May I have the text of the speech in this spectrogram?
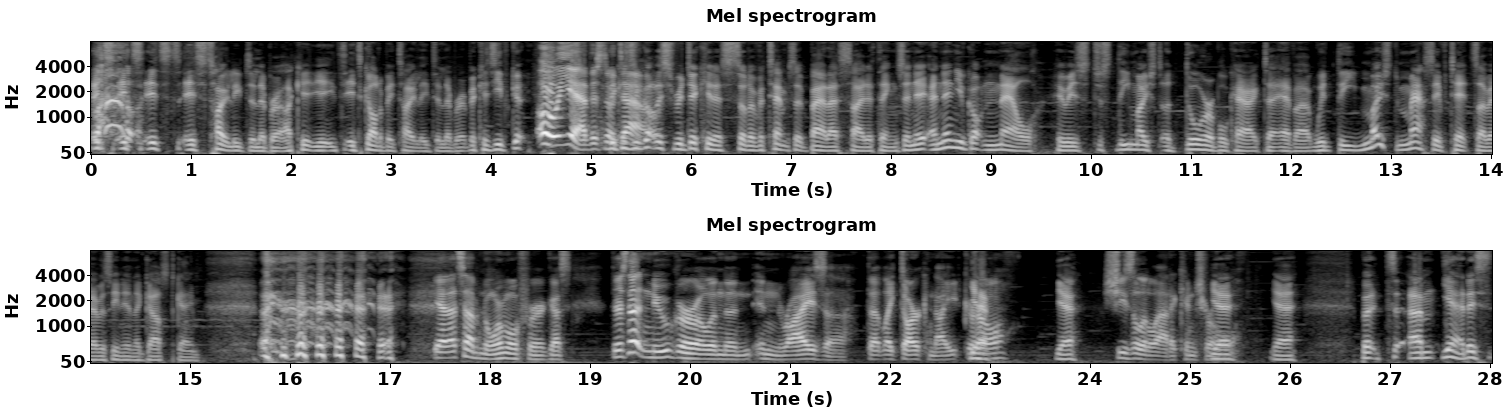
it's, it's it's it's totally deliberate. I could, it's, it's got to be totally deliberate because you've got. Oh yeah, there's no because doubt. you've got this ridiculous sort of attempts at badass side of things, and it, and then you've got Nell, who is just the most adorable character ever, with the most massive tits I've ever seen in a Gust game. yeah, that's abnormal for a Gust. There's that new girl in the in Ryza, that like Dark Knight girl. Yeah. yeah. She's a little out of control. Yeah. Yeah. But um, yeah, there's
